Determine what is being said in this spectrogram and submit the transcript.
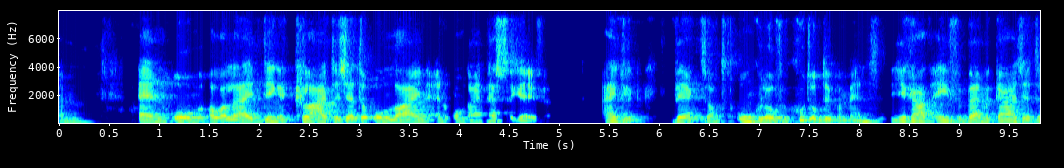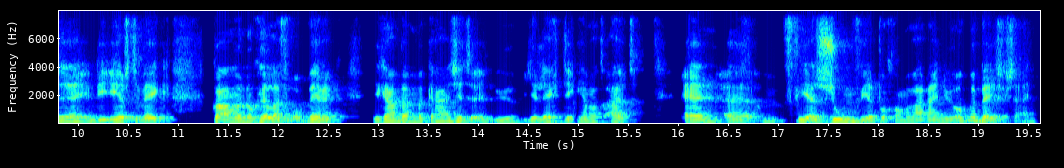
Um, en om allerlei dingen klaar te zetten online en online les te geven. Eigenlijk werkt dat ongelooflijk goed op dit moment. Je gaat even bij elkaar zitten. In die eerste week kwamen we nog heel even op werk. Je gaat bij elkaar zitten een uur, je legt dingen wat uit. En uh, via Zoom, via het programma waar wij nu ook mee bezig zijn,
